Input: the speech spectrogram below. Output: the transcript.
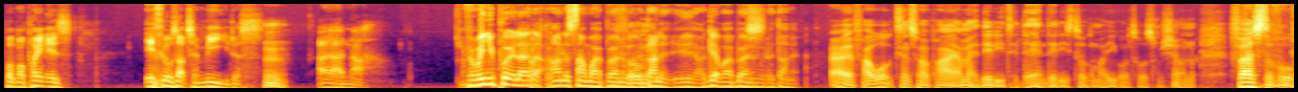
but my point is, if it feels up to me. Just Mm. uh, nah. But when you put it like that, I understand why Burna Feel would have done it. Yeah, I get why Burna would have done it. Bro, if I walked into a party, I met Diddy today, and Diddy's talking about you gonna talk some shit on. him. First of all,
